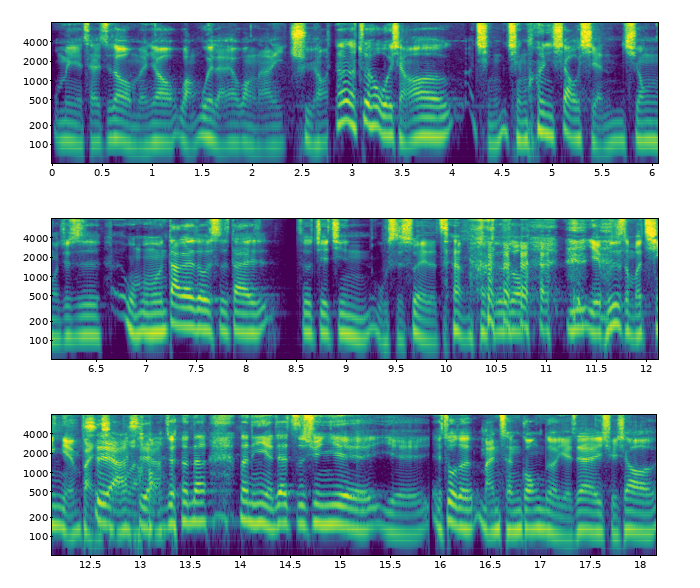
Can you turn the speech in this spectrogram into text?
我们也才知道我们要往未来要往哪里去啊。那最后我想要请请问孝贤兄，就是我们我们大概都是在。就接近五十岁了这样，就是说你也不是什么青年返乡了，是啊，是啊，就是 那那你也在资讯业也也做的蛮成功的，也在学校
